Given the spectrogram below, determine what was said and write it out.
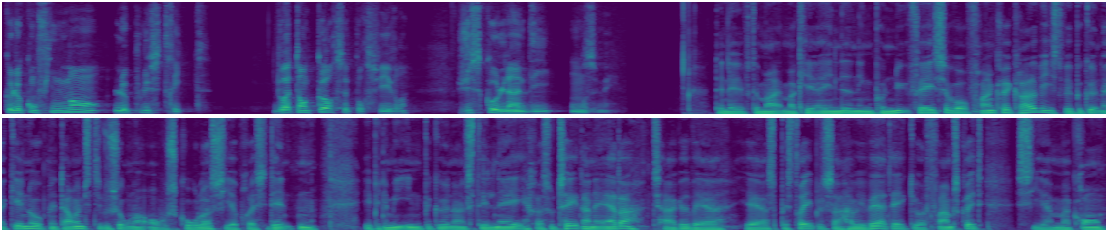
que le confinement le plus strict doit encore se poursuivre jusqu'au lundi 11 mai. Den 11. maj markerer indledningen på en ny fase, hvor Frankrig gradvist vil begynde at genåbne daginstitutioner og skoler, siger præsidenten. Epidemien begynder at stille af. Resultaterne er der. Takket være jeres bestræbelser har vi hver dag gjort fremskridt, siger Macron.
